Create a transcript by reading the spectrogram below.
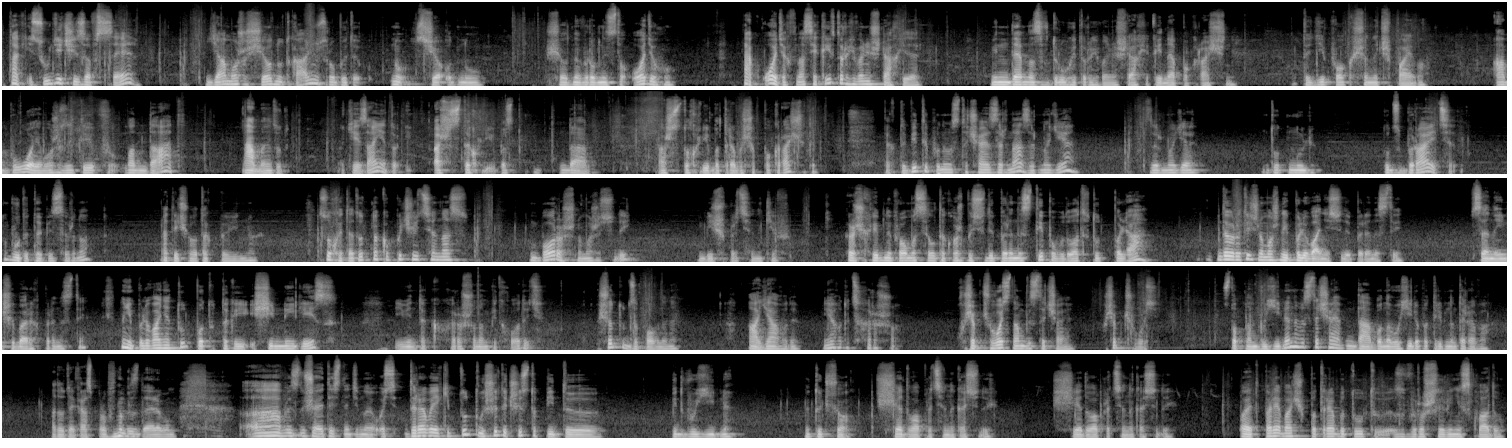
Так, і судячи за все, я можу ще одну тканю зробити. Ну, ще одну. Ще одне виробництво одягу. Так, одяг, в нас який торгівельний шлях йде? Він йде в нас в другий торгівельний шлях, який не покращений. Тоді поки що не чіпаємо. Або я можу зайти в мандат. А, мене тут. Окей, зайнято. Аж 100 хліба. Да. Аж 100 хліба треба, щоб покращити. Так, тобі, типу, не вистачає зерна, зерно є. Зерно є. Тут нуль. Тут збирається. Ну, буде тобі зерно. А ти чого так повільно? Слухайте, а тут накопичується в нас борошно, може сюди? Більше працівників. Коротше, хлібний промисел також би сюди перенести, побудувати тут поля. Теоретично можна і полювання сюди перенести. Все на інший берег перенести. Ну ні, полювання тут, бо тут такий щільний ліс. І він так хорошо нам підходить. Що тут заповнене? А, ягоди. Ягоди це хорошо. Хоча б чогось нам вистачає. Хоча б чогось. Стоп, нам вугілля не вистачає? Да, бо на вугілля потрібно дерева. А тут якраз проблеми з деревом. А, ви знущаєтесь наді мною. Ось дерева, які б тут лишити чисто під, е, під вугілля. Ну тут що? Ще два працівника сюди. Ще два працівника сюди. Ой, тепер я бачу потребу тут в розширенні складу.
